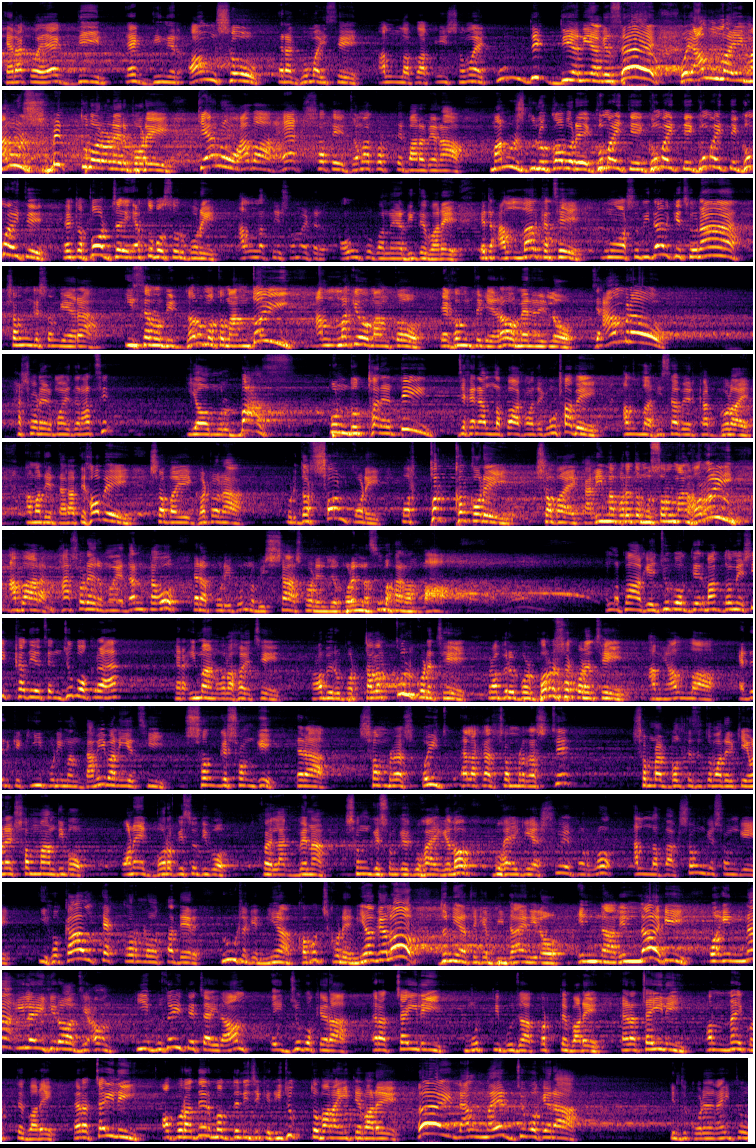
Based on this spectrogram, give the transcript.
এরা কয় একদিন, একদিনের অংশ এরা ঘুমাইছে। আল্লাহ পাক এই সময় কোন দিক দিয়ে নিয়ে গেছে? ওই আল্লাহ মানুষ মৃত্যুবরণের পরে কেন আবার একসাথে জমা করতে পারবে না? মানুষগুলো কবরে ঘুমাইতে ঘুমাইতে ঘুমাইতে ঘুমাইতে একটা পর্যায়ে এত বছর পরে আল্লাহ তো এই সময়টা অল্প বানায় দিতে পারে। এটা আল্লাহর কাছে কোনো অসুবিধার কিছু না। সঙ্গে সঙ্গে এরা ঈসা নবীর ধর্ম তো মানতই, আল্লাহকেও মানতো। এখন থেকে এরাও মেনে নিল যে আমরাও হাসরের ময়দান আছে। ইয়ামুল বাস পুনরুত্থানের দিন, যেখানে আল্লাহ পাক আমাদেরকে উঠাবে। আল্লাহ হিসাবের কাঠগোড়ায় আমাদের দাঁড়াতে হবে। সবাই এই ঘটনা পরিদর্শন করে, প্রত্যক্ষ করে। সবাই কালিমা পরে তো মুসলমান হলই। আবার হাসরের ময়দানটাও এরা পরিপূর্ণ বিশ্বাস করে, নিল পড়েন না সুবাহ আল্লাহ আল্লাহ পাক এই যুবকদের মাধ্যমে শিক্ষা দিয়েছেন। যুবকরা, এরা ইমান বলা হয়েছে। রবের উপর তবাক্কুল করেছে, রবের উপর ভরসা করেছে। আমি আল্লাহ এদেরকে কি পরিমাণ দামি বানিয়েছি? সঙ্গে সঙ্গে এরা সম্রাট ওই এলাকার সম্রাট আসছে। সম্রাট বলতেছে, তোমাদেরকে অনেক সম্মান দিব, অনেক বড় কিছু দিব। কয় লাগবে না। সঙ্গে সঙ্গে গুহায় গেল। গুহায় গিয়ে শুয়ে পড়ল। আল্লাহ পাক সঙ্গে সঙ্গে ইহকাল ত্যাগ করল। তাদের রুটাকে নিয়ে, কবচ করে নিয়ে গেল। দুনিয়া থেকে বিদায় নিল। ইন্না লিল্লাহি ও ইন্না ইলাইহি রাজিউন। কি বুঝাইতে চাইলাম? এই যুবকেরা, এরা চাইলেই মূর্তি পূজা করতে পারে, এরা চাইলেই অন্যায় করতে পারে, এরা চাইলেই অপরাধের মধ্যে নিজেকে নিযুক্ত বানাইতে পারে। এই লালমায়ের যুবকেরা, কিন্তু করে নাই তো?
